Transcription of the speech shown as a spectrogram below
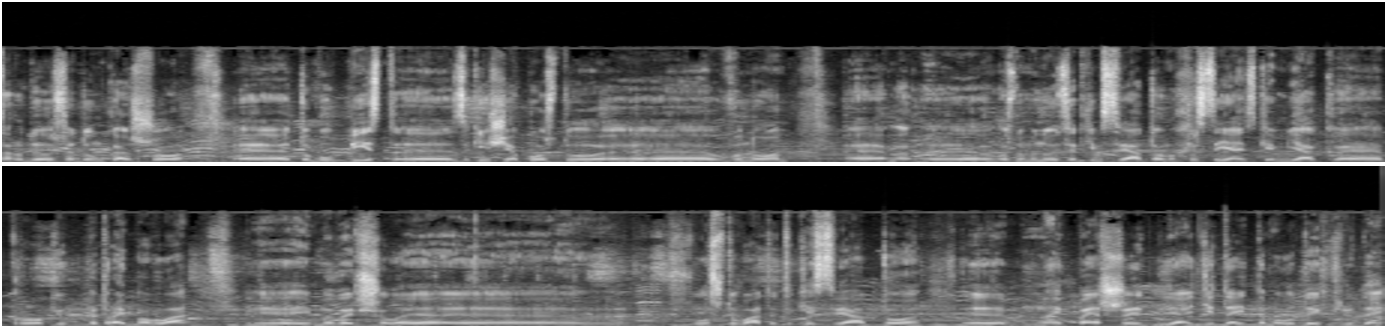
зародилася думка, що то був піст, закінчення посту, воно ознаменується таким святом християнським, як пророків Петра і Павла. І ми вирішили влаштувати таке свято найперше для дітей та молодих людей.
